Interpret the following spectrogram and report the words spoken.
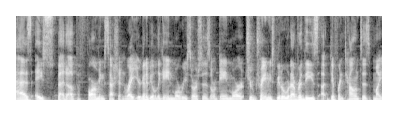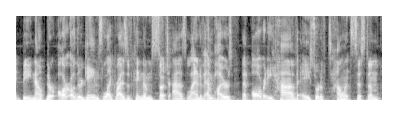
as a sped up farming session right? You're going to be able to gain more resources or gain more troop training speed or whatever these uh, different talents might be. Now there are other games like rise of kingdoms such as land of empires that already have a sort of talent system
